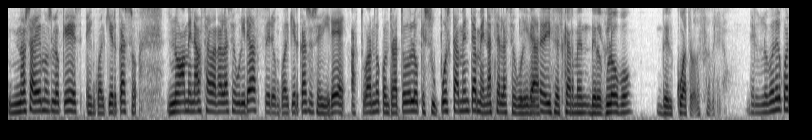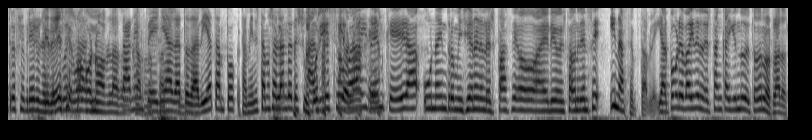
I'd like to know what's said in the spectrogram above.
no sabemos lo que es, en cualquier caso no amenazaban a la seguridad, pero en cualquier caso seguiré actuando contra todo lo que supuestamente amenace a la ¿Qué seguridad. me dices, Carmen, del globo del 4 de febrero? Del globo del 4 de febrero en Que el de que tú ese globo estás no ha hablado tan Carlos empeñada Alsina. todavía tampoco. También estamos hablando de Ha supuesto dicho espionaje. Biden que era una intromisión en el espacio aéreo estadounidense inaceptable. Y al pobre Biden le están cayendo de todos los lados.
